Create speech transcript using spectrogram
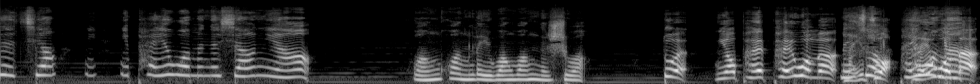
的枪，你你赔我们的小鸟。黄黄泪汪汪地说：“对，你要赔赔我们，没错，赔我们。”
